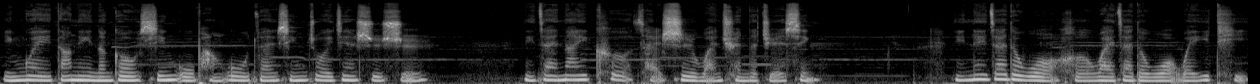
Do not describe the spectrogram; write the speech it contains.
因为当你能够心无旁骛、专心做一件事时，你在那一刻才是完全的觉醒。你内在的我和外在的我为一体，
